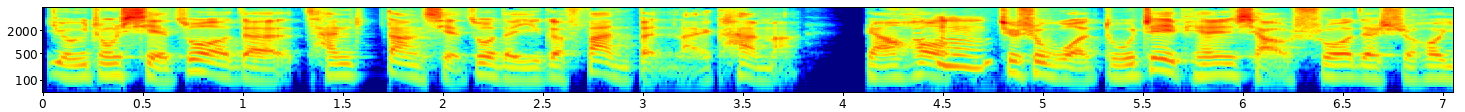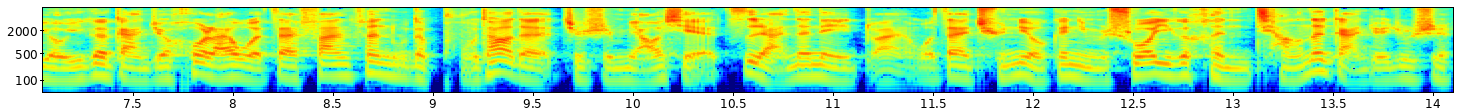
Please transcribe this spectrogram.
有一种写作的参当写作的一个范本来看嘛？然后就是我读这篇小说的时候，有一个感觉。后来我在翻《愤怒的葡萄》的，就是描写自然的那一段，我在群里有跟你们说，一个很强的感觉，就是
